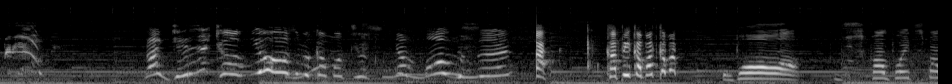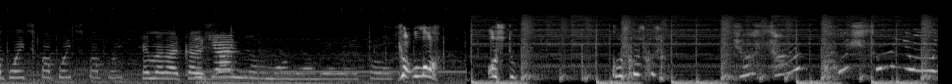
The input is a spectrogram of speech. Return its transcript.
öldürüyor? Lan gerizekalı niye ağzımı kapatıyorsun ya mal mısın? Bak kapıyı kapat kapat. Oba. Spam point, spam point, spam point, spam point. Hemen arkadaşlar. Gelmiyorum oraya falan. Ya Allah! Açtım. Koş koş koş. Ya sana koşsana ya.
